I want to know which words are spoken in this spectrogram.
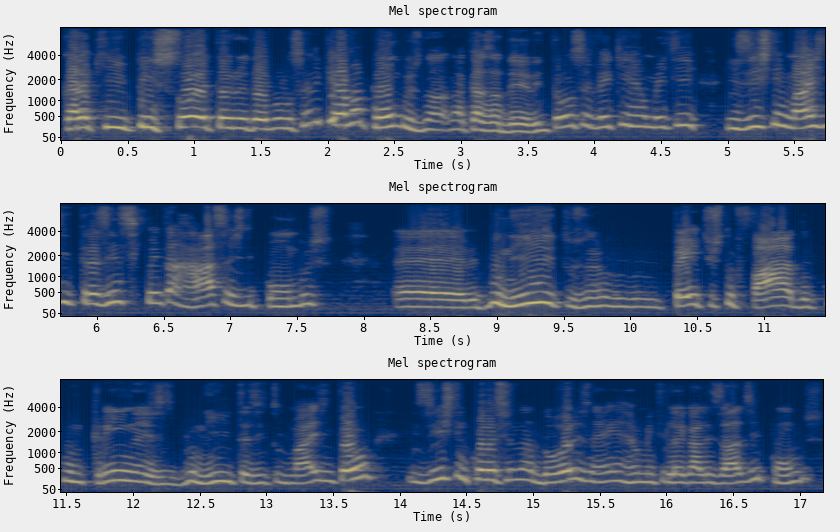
cara que pensou a teoria da evolução, ele criava pombos na, na, casa dele. Então você vê que realmente existem mais de 350 raças de pombos é, bonitos, né? peito estufado, com crinas bonitas e tudo mais. Então existem colecionadores né, realmente legalizados e pombos.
